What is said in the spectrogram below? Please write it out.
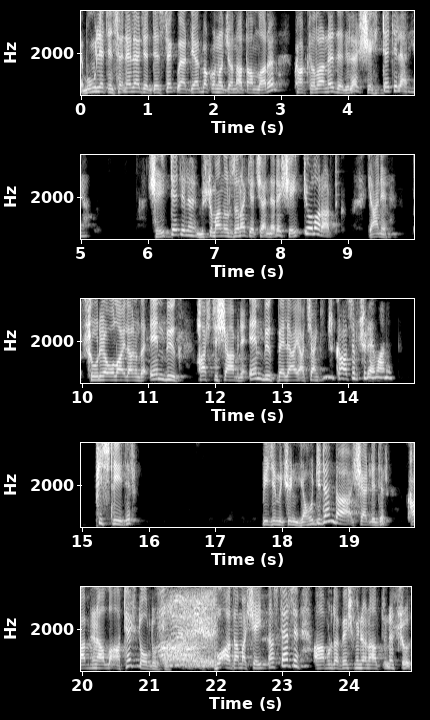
E, bu milletin senelerce destek verdiği Erbakan Hoca'nın adamları kalktılar ne dediler? Şehit dediler ya. Şehit dediler. Müslüman ırzına geçenlere şehit diyorlar artık. Yani Suriye olaylarında en büyük Haçlı Şami'ne en büyük belayı açan kimdir? Kasım Süleyman'ın pisliğidir. Bizim için Yahudiden daha şerlidir. Kabrine Allah ateş doldursun. Bu adama şehit nasıl dersin? Aa burada 5 milyon altında Su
